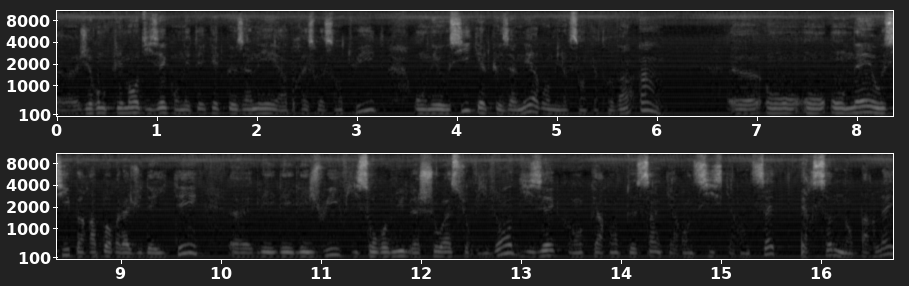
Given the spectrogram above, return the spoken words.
Euh, Jérôme Clément disait qu'on était quelques années après 68, on est aussi quelques années avant 1981. Euh, on, est aussi par rapport à la judaïté, euh, les, les- juifs qui sont revenus de la Shoah survivants disaient qu'en 45, 46, 47, personne n'en parlait.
